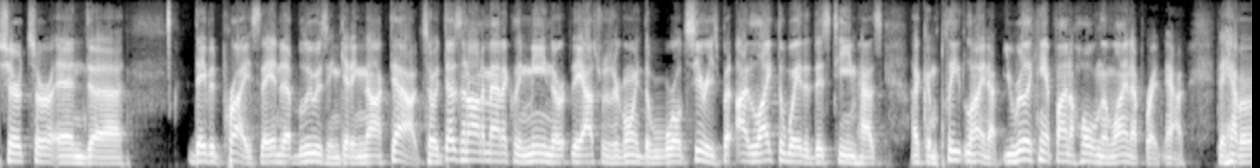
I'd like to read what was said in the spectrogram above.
Scherzer, and, uh, David Price. They ended up losing, getting knocked out. So it doesn't automatically mean the Astros are going to the World Series, but I like the way that this team has a complete lineup. You really can't find a hole in the lineup right now. They have a,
